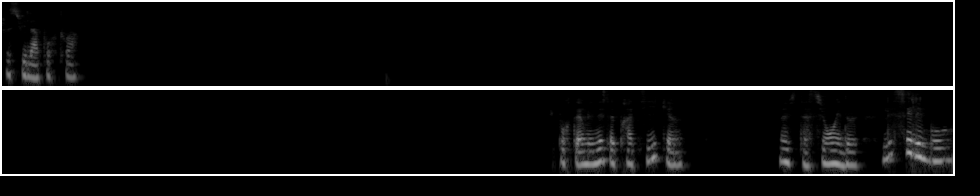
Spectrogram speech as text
Je suis là pour toi. Pour terminer cette pratique, l'invitation est de laisser les mots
